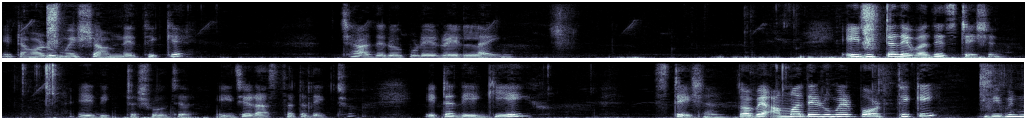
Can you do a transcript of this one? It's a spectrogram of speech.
এটা আমার রুমের সামনে থেকে ছাদের ওপরে রেল লাইন এই দিকটা দেবাদের স্টেশন এই দিকটা সোজা। এই যে রাস্তাটা দেখছ, এটা দিয়ে গিয়েই স্টেশন তবে আমাদের রুমের পর থেকেই বিভিন্ন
